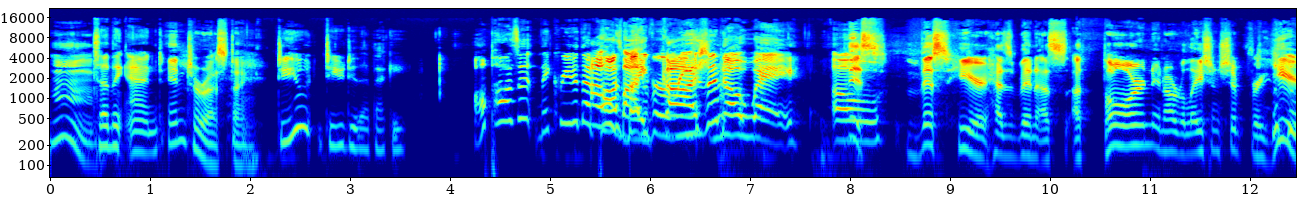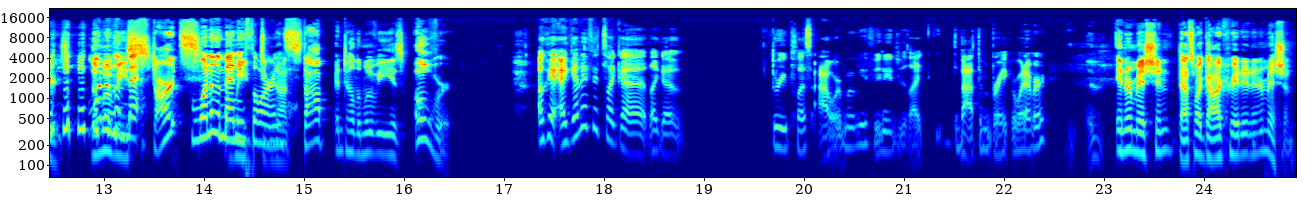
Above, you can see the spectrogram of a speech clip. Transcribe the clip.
Hmm. to the end. Interesting. Do you do you do that, Becky? I'll pause it. They created that Oh pause my button for a reason. No way. Oh, This this here has been a thorn in our relationship for years. The One of the movie starts. one of the many we Do not thorns. stop until the movie is over. okay. I get if it's like a like a three plus hour movie if you need to do like the bathroom break or whatever. Intermission. That's why God created intermission.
